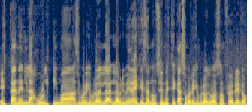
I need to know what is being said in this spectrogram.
están en las últimas. Así, por ejemplo, la, primera vez que se anuncia, en este caso, por ejemplo, lo que pasó en febrero,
